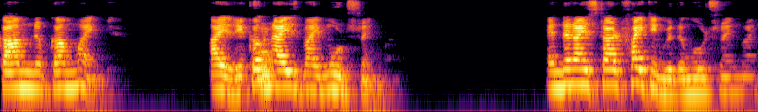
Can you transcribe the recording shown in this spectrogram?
calm, calm mind. I mm-hmm. recognize my mood swing mind. And then I start fighting with the mood swing mind.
